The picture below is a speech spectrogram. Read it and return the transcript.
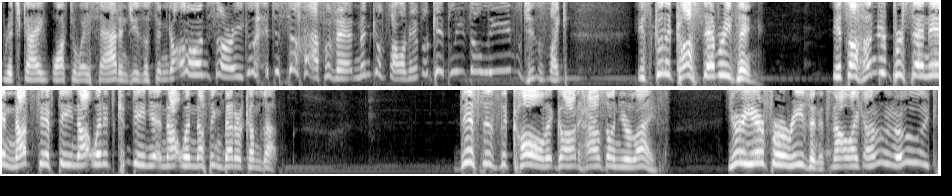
rich guy walked away sad, and Jesus didn't go, Oh, I'm sorry. Go ahead, just sell half of it, and then come follow me. It's okay. Please don't leave. Jesus is like, It's going to cost everything. It's 100% in, not 50, not when it's convenient, and not when nothing better comes up. This is the call that God has on your life. You're here for a reason. It's not like, I don't know, like,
